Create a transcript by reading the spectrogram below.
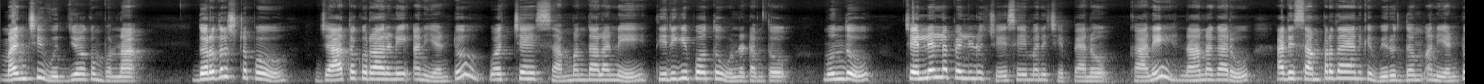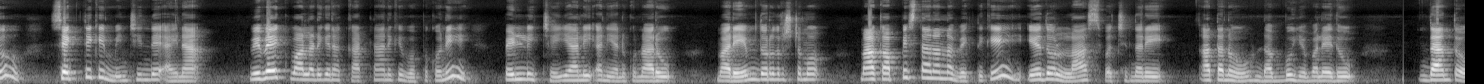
మంచి ఉద్యోగం ఉన్న దురదృష్టపు జాతకురాలిని అని అంటూ వచ్చే సంబంధాలన్నీ తిరిగిపోతూ ఉండటంతో ముందు చెల్లెళ్ళ పెళ్ళిళ్ళు చేసేయమని చెప్పాను. కానీ నాన్నగారు అది సంప్రదాయానికి విరుద్ధం అని అంటూ శక్తికి మించిందే అయినా వివేక్ వాళ్ళడిగిన కట్నానికి ఒప్పుకొని పెళ్ళి చెయ్యాలి అని అనుకున్నారు. మరేం దురదృష్టమో? మాకప్పిస్తానన్న వ్యక్తికి ఏదో లాస్ వచ్చిందని అతను డబ్బు ఇవ్వలేదు. దాంతో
